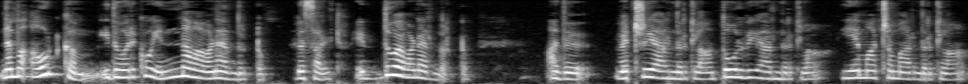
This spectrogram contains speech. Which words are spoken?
நம்ம அவுட்கம் இது வரைக்கும் என்னவா வேணா இருந்திருக்கட்டும். ரிசல்ட் எதுவாக வேணா இருந்திருக்கட்டும். அது வெற்றியாக இருந்திருக்கலாம் தோல்வியாக இருந்திருக்கலாம் ஏமாற்றமாக இருந்திருக்கலாம்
